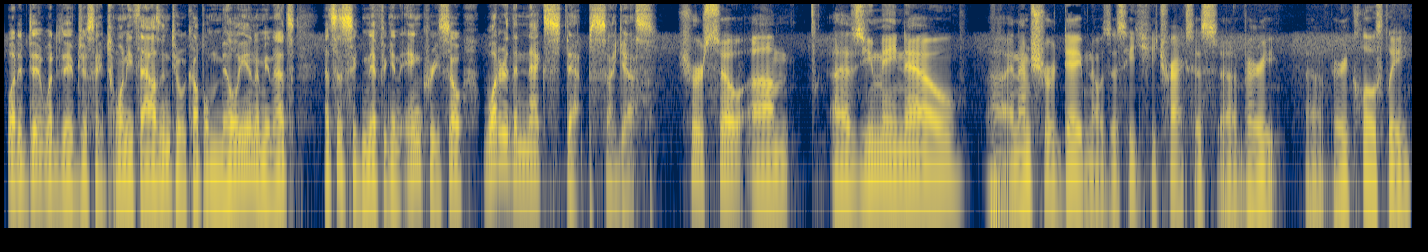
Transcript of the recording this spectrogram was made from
what did what did Dave just say twenty thousand to a couple million. I mean, that's that's a significant increase. So, what are the next steps? I guess. Sure. So, um, as you may know, uh, and I'm sure Dave knows this, he he tracks this uh, very uh, very closely.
